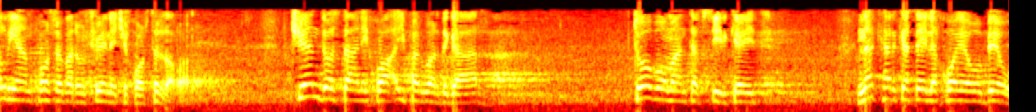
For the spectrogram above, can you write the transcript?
دڵیان خۆشە بەرەو شوێنێکی خۆشتر دەڕۆن چێن دۆستانی خوا ئەی پەروەردگار تۆ بۆمان تەفسیرکەیت نەک هەر کەسەی لە خۆیەوە بێ و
